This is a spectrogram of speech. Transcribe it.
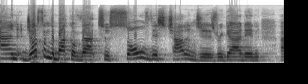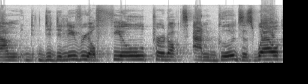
And just on the back of that, to solve these challenges regarding um, the delivery of fuel products and goods as well,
